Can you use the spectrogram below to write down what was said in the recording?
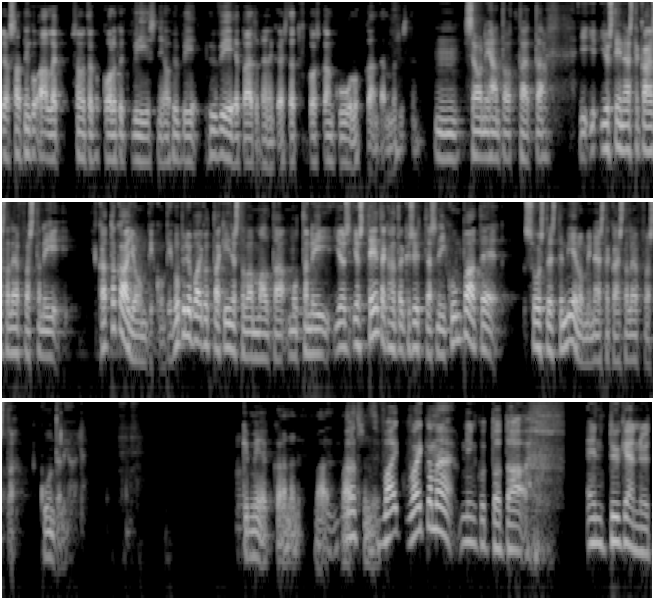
jos oot niin alle, sanotaanko 35, niin on hyvin, hyvin epätodennäköistä, että koskaan kuullutkaan tämmöisistä. Mm, se on ihan totta, että justiin näistä kahdesta leffasta, niin kattokaa jompikumpi. Kumpi vaikuttaa kiinnostavammalta, mutta niin, jos, jos teiltä kannattaa kysyttäisiin, niin kumpaa te suosittelisitte mieluummin näistä kahdesta leffasta kuuntelijoille? miekkaana, niin mä, mä no, niin. Vaik, vaikka mä niin kuin, tota, en tykännyt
